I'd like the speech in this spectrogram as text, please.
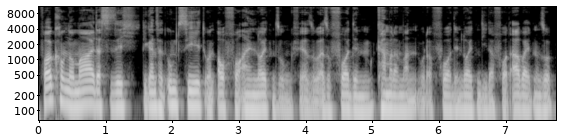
vollkommen normal, dass sie sich die ganze Zeit umzieht und auch vor allen Leuten so ungefähr so, also vor dem Kameramann oder vor den Leuten, die da fort arbeiten und so.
